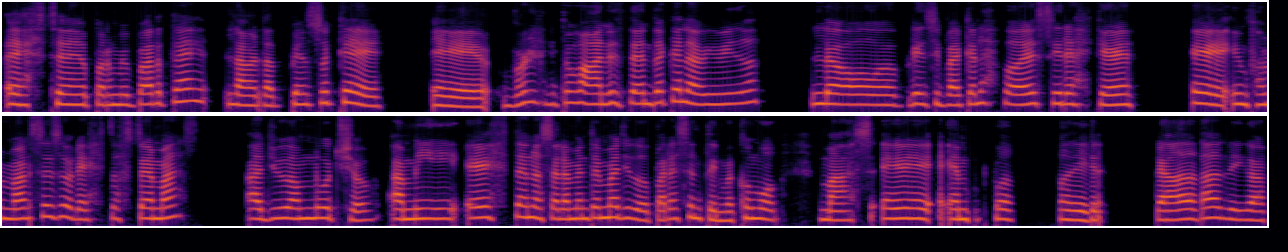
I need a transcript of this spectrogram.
este, por mi parte, la verdad pienso que eh, como adolescente que la he vivido, lo principal que les puedo decir es que eh, informarse sobre estos temas ayuda mucho. A mí este no solamente me ayudó para sentirme como más eh, digamos,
